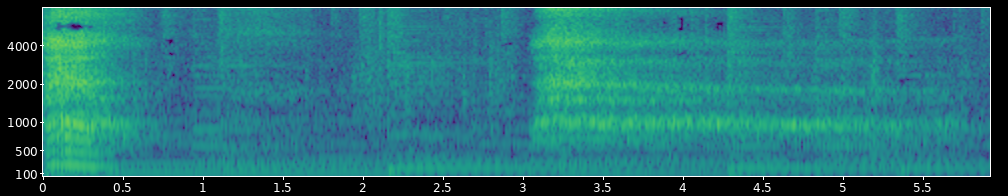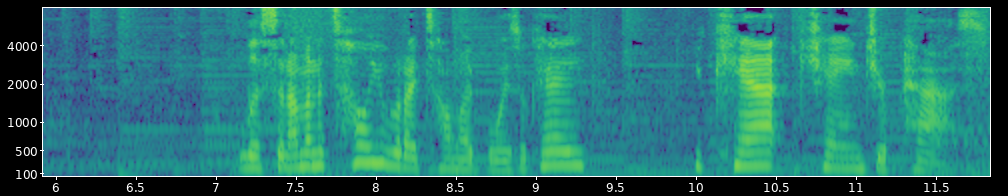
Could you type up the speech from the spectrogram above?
Listen, I'm gonna tell you what I tell my boys, okay? You can't change your past.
